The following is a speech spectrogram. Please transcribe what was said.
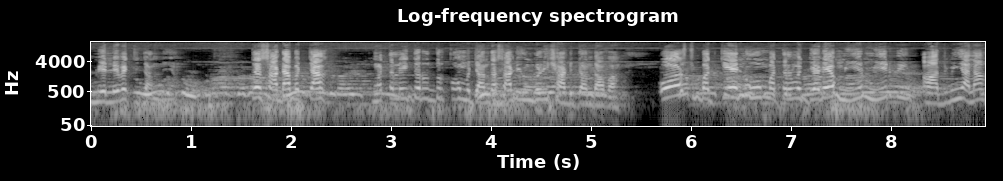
ਮੇਲੇ ਵਿੱਚ ਜਾਂਦੇ ਆ ਤੇ ਸਾਡਾ ਬੱਚਾ ਮਤਲਬ ਇੱਧਰ ਉੱਧਰ ਘੁੰਮ ਜਾਂਦਾ ਸਾਡੀ ਉਂਗਲੀ ਛੱਡ ਜਾਂਦਾ ਵਾ। ਉਸ ਬੱਚੇ ਨੂੰ ਮਤਲਬ ਜਿਹੜੇ ਅਮੀਰ ਅਮੀਰ ਵੀ ਆਦਮੀ ਆ ਨਾ,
